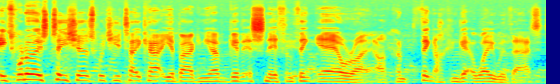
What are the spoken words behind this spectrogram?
it's one of those T-shirts which you take out of your bag and you have give it a sniff and think, yeah, all right, I can think I can get away with that.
